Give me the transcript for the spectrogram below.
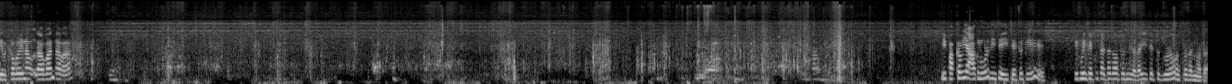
ఇరకపోయినా రావంటావా ఈ పక్కన ఆకులు కూడా తీసే ఈ చెట్టుకి. ఇప్పుడు చెట్టు పెద్దగా అవుతుంది కదా ఈ చెట్టు కూడా వస్తుంది అనమాట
